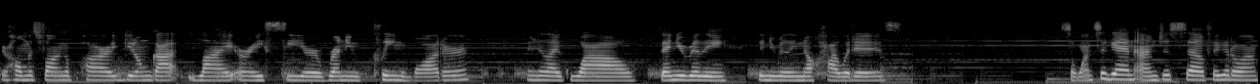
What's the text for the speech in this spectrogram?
your home is falling apart, you don't got light or AC or running clean water and you're like wow, then you really then you really know how it is. So once again, I'm Giselle Figueroa.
